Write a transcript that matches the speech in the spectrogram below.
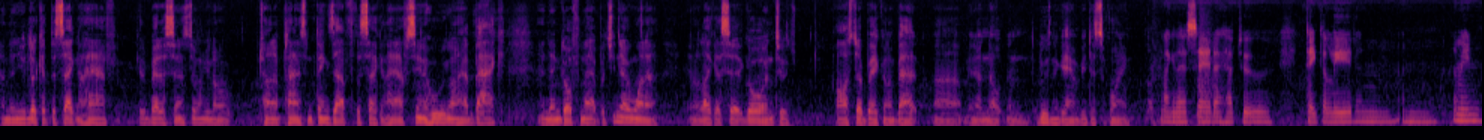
and then you look at the second half, get a better sense of, you know, trying to plan some things out for the second half, seeing who we're going to have back, and then go from that. But you never want to, you know, like I said, go into All-Star break on a bad, uh, you know, note, and losing the game would be disappointing. Like I said, I have to take the lead, and, and I mean,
